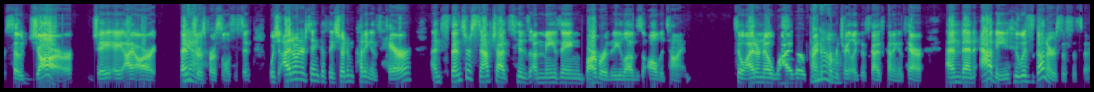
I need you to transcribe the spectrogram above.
So Jair, J A I R, Spencer's personal assistant, which I don't understand because they showed him cutting his hair, and Spencer Snapchats his amazing barber that he loves all the time. So I don't know why they're trying to perpetrate like this guy's cutting his hair. And then Abby, who is Gunner's assistant.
